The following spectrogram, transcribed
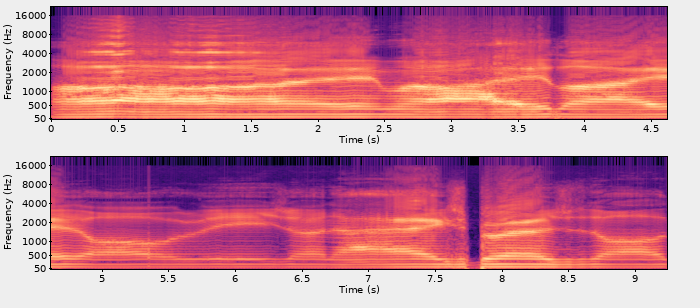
I might like all reasonexperts dot.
